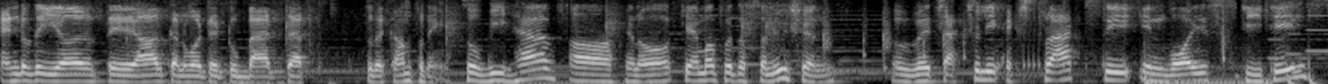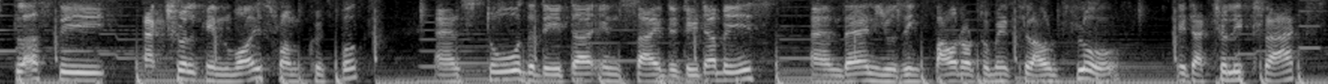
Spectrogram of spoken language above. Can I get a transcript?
end of the year they are converted to bad debt to the company. So we have uh, you know came up with a solution which actually extracts the invoice details plus the actual invoice from quickbooks and store the data inside the database and then using power automate cloud flow it actually tracks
